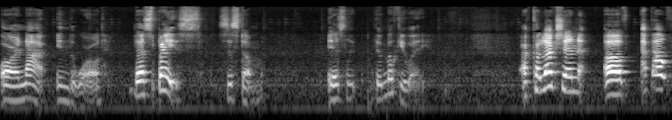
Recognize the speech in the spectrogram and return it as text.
or not in the world, the space system, is the Milky Way. A collection of about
